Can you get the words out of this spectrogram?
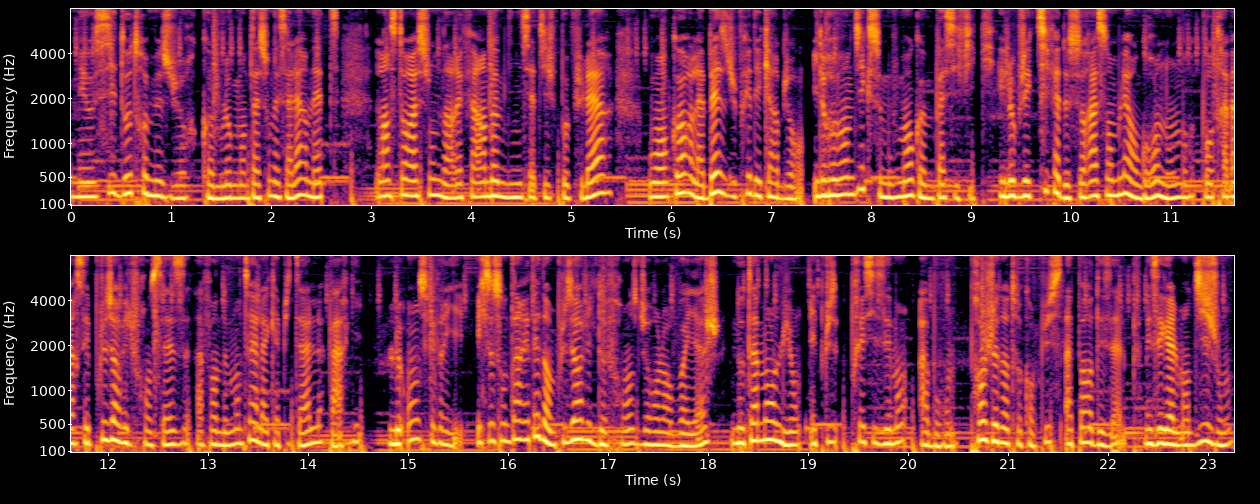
mais aussi d'autres mesures comme l'augmentation des salaires nets, l'instauration d'un référendum d'initiative populaire ou encore la baisse du prix des carburants. Il revendique ce mouvement comme pacifique et l'objectif est de se rassembler en grand nombre pour traverser plusieurs villes françaises afin de monter à la capitale, Paris, le 11 février. Ils se sont arrêtés dans plusieurs villes de France durant leur voyage, notamment Lyon et plus précisément à proche de notre campus à Port des Alpes, mais également Dijon,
